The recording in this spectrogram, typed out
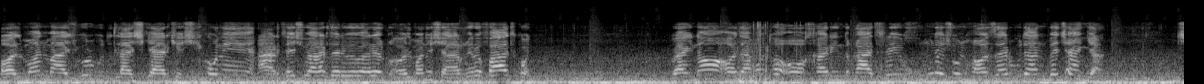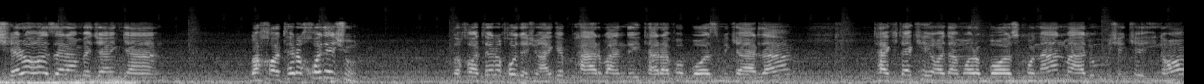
آلمان مجبور بود لشکرکشی کنه ارتش برداره ببره آلمان شرقی رو فتح کنه. و اینا آدما تا آخرین قطره خونشون حاضر بودن به جنگن. چرا حاضرن جنگن؟ به خاطر خودشون. به خاطر خودشون. اگه پرونده ای طرف رو باز می‌کردن تک تک این آدم ها رو باز کنن معلوم میشه که اینها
